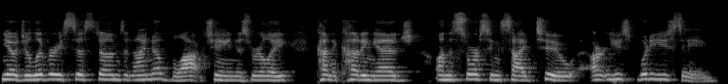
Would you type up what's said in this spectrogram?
you know, delivery systems. And I know blockchain is really kind of cutting edge on the sourcing side too. Are you, what are you seeing?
